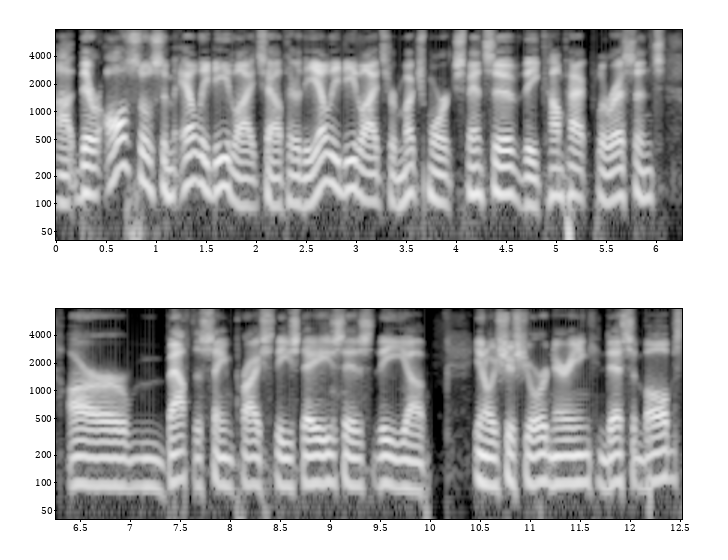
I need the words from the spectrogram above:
Uh, there are also some LED lights out there. The LED lights are much more expensive. The compact fluorescents are about the same price these days as the, uh, you know, it's just your ordinary incandescent bulbs.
